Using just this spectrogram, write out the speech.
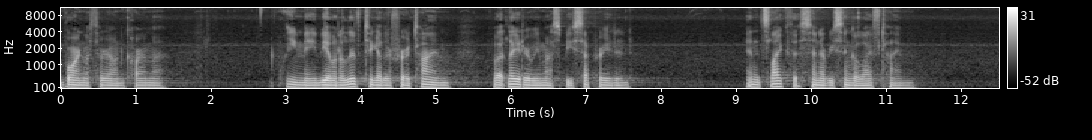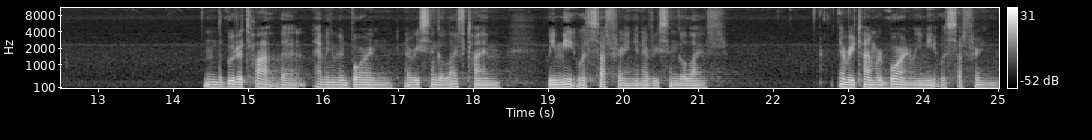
born with their own karma, we may be able to live together for a time, but later we must be separated. And it's like this in every single lifetime. And the Buddha taught that having been born every single lifetime, we meet with suffering in every single life. Every time we're born, we meet with suffering.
